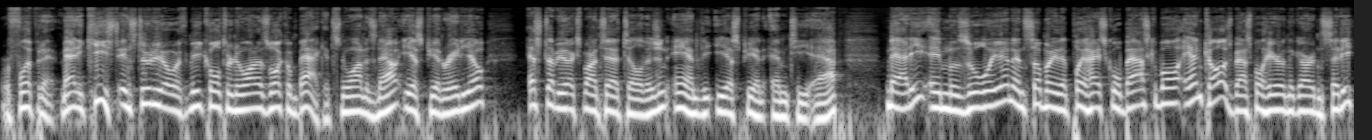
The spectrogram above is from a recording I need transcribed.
We're flipping it. Maddie Keast in studio with me, Colter Nuanez. Welcome back. It's Nuanez Now, ESPN Radio, SWX Montana Television, and the ESPN MT app. Maddie, a Missoulian and somebody that played high school basketball and college basketball here in the Garden City.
